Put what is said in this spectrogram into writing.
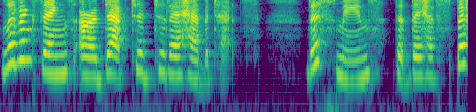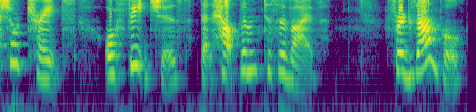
Living things are adapted to their habitats. This means that they have special traits or features that help them to survive. For example,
